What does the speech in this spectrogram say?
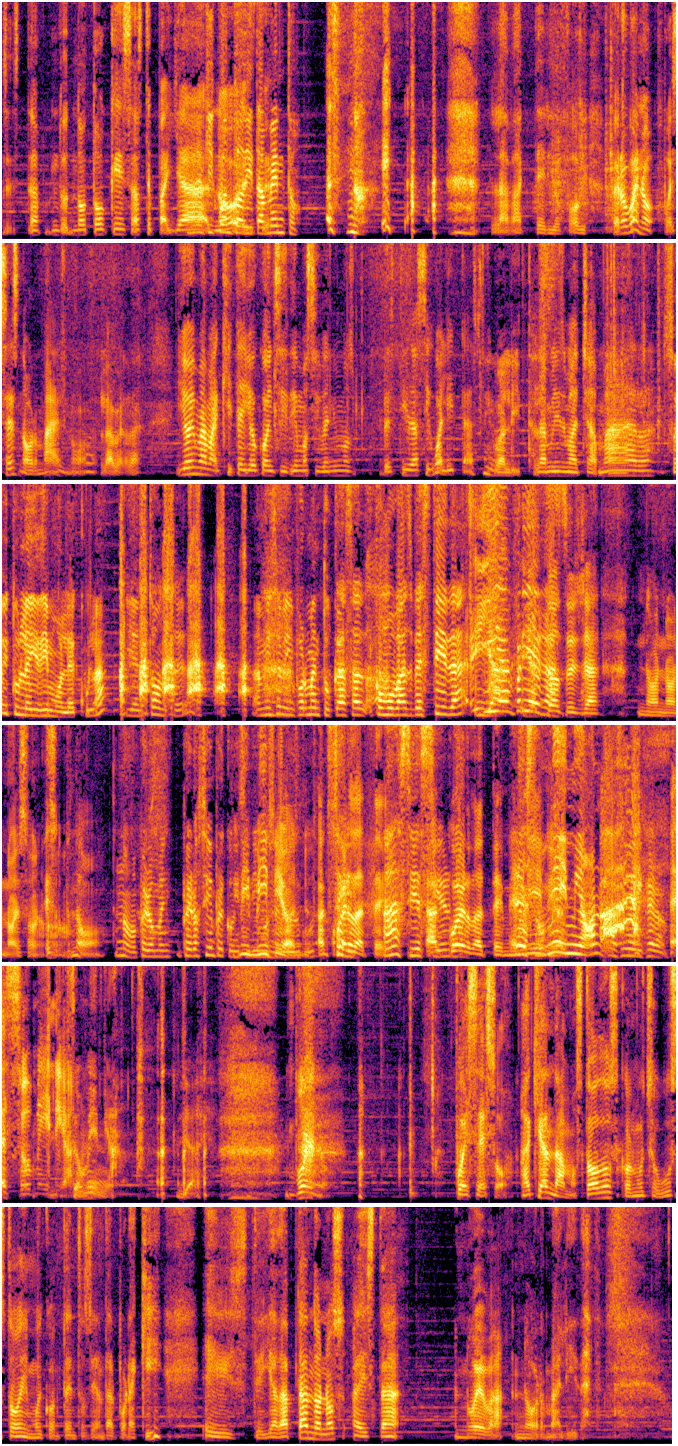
no, toques, hazte para allá. Aquí cuánto este, aditamento. la bacteriofobia. Pero bueno, pues es normal, ¿no? La verdad. Y hoy Mamáquita y yo coincidimos y venimos vestidas igualitas. Igualitas. La misma chamarra. Soy tu Lady Molécula y entonces a mí se me informa en tu casa cómo vas vestida y, ya, entonces ya. No, no, no, eso, no. no. pero pero siempre coincidimos en los gustos. Acuérdate. Ah, sí, es cierto. Acuérdate, mi Es su minion. Así me dijeron. Es su minion. Su minion. Ya. Bueno, Pues eso, aquí andamos todos con mucho gusto y muy contentos de andar por aquí este, y adaptándonos a esta nueva normalidad.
